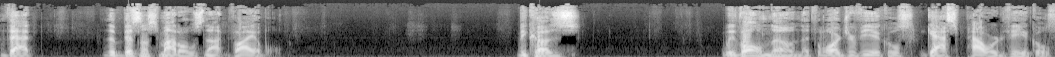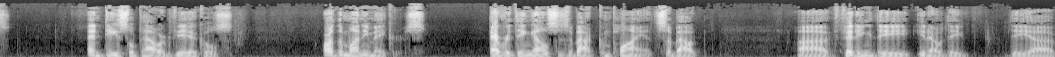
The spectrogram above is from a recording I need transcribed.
that the business model is not viable because we've all known that the larger vehicles gas powered vehicles and diesel powered vehicles are the money makers everything else is about compliance about uh, fitting the you know the the uh,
